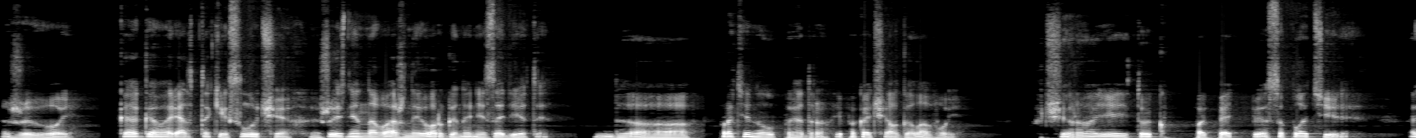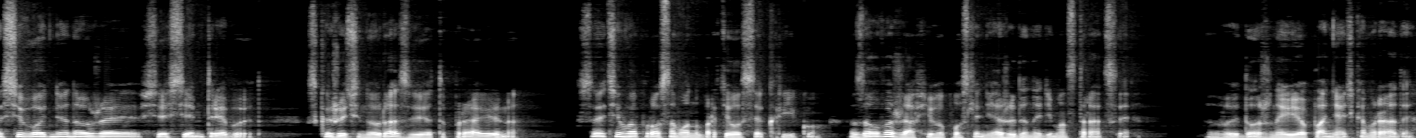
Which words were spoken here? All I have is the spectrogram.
«Живой. Как говорят в таких случаях, жизненно важные органы не задеты». «Да...» – протянул Педро и покачал головой. «Вчера ей только по пять песо платили, а сегодня она уже все семь требует. Скажите, ну разве это правильно?» С этим вопросом он обратился к Рику, зауважав его после неожиданной демонстрации. «Вы должны ее понять, комрады.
